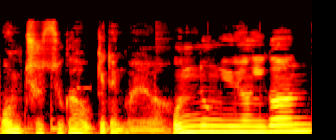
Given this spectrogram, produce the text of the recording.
멈출 수가 없게 된 거예요. 본능 유형이건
